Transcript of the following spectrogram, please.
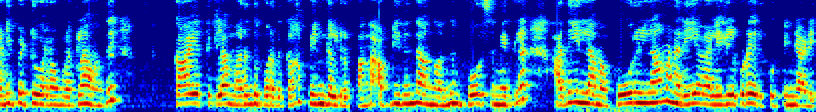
அடிபட்டு வர்றவங்களுக்குலாம் வந்து காயத்துக்கெல்லாம் மருந்து போறதுக்காக பெண்கள் இருப்பாங்க. அப்படி வந்து அங்க வந்து போர் சமயத்துல அது இல்லாம போர் இல்லாம நிறைய வேலைகள் கூட இருக்கும் பின்னாடி.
